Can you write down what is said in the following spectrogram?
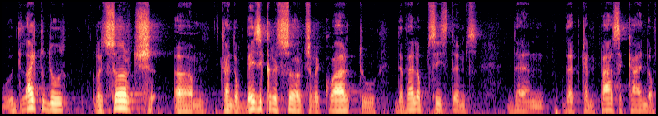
we would like to do research, um, kind of basic research required to develop systems then that can pass a kind of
